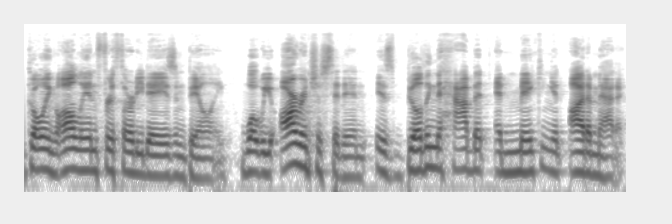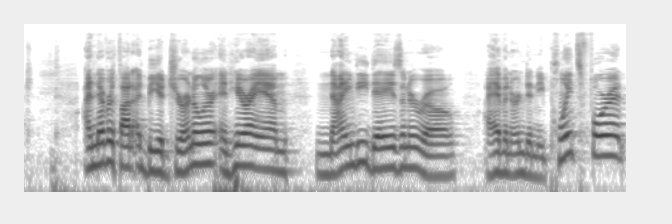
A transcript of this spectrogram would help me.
going all in for 30 days and bailing. What we are interested in is building the habit and making it automatic. I never thought I'd be a journaler, and here I am 90 days in a row. I haven't earned any points for it.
